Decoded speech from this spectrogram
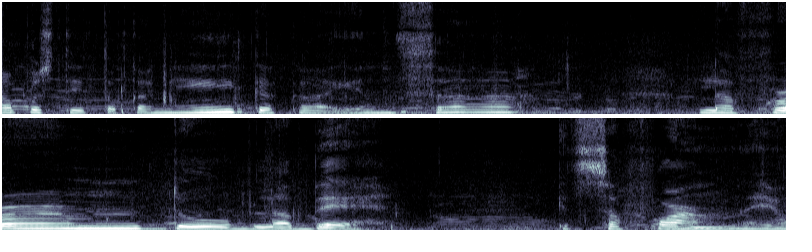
Tapos dito kami kakain sa La Ferme do Blabe. It's a farm Ang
